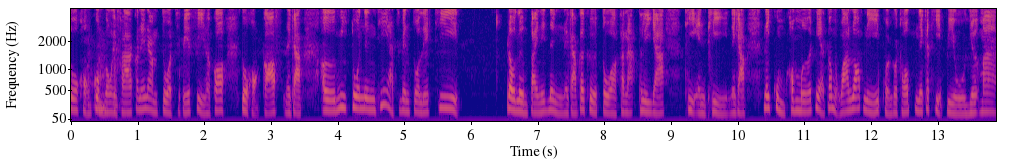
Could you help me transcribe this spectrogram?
ตัวของกลุ่มโรงไฟฟ้าก็แนะนำตัว GPSC แล้วก็ตัวของ GULF นะครับเออมีตัวหนึ่งที่อาจจะเป็นตัวเล็กที่ เราลืมไปนิดนึงนะครับก็คือตัวธนพิริยะ TNP นะครับในกลุ่ม commerce เนี่ยต้องบอกว่ารอบนี้ผลกระทบ negative view เยอะมาก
